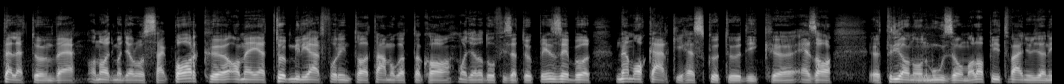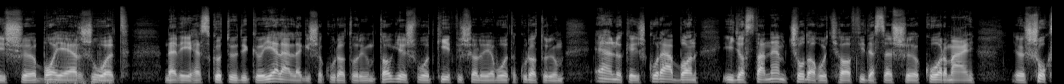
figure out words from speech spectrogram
teletömve a Nagy Magyarország Park, amelyet több milliárd forinttal támogattak a magyar adófizetők pénzéből. Nem akárkihez kötődik ez a Trianon Múzeum Alapítvány, ugyanis Bajer Zsolt nevéhez kötődik. Ő jelenleg is a kuratórium tagja, és volt képviselője, volt a kuratórium elnöke is korábban, így aztán nem csoda, hogyha a Fideszes kormány sok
